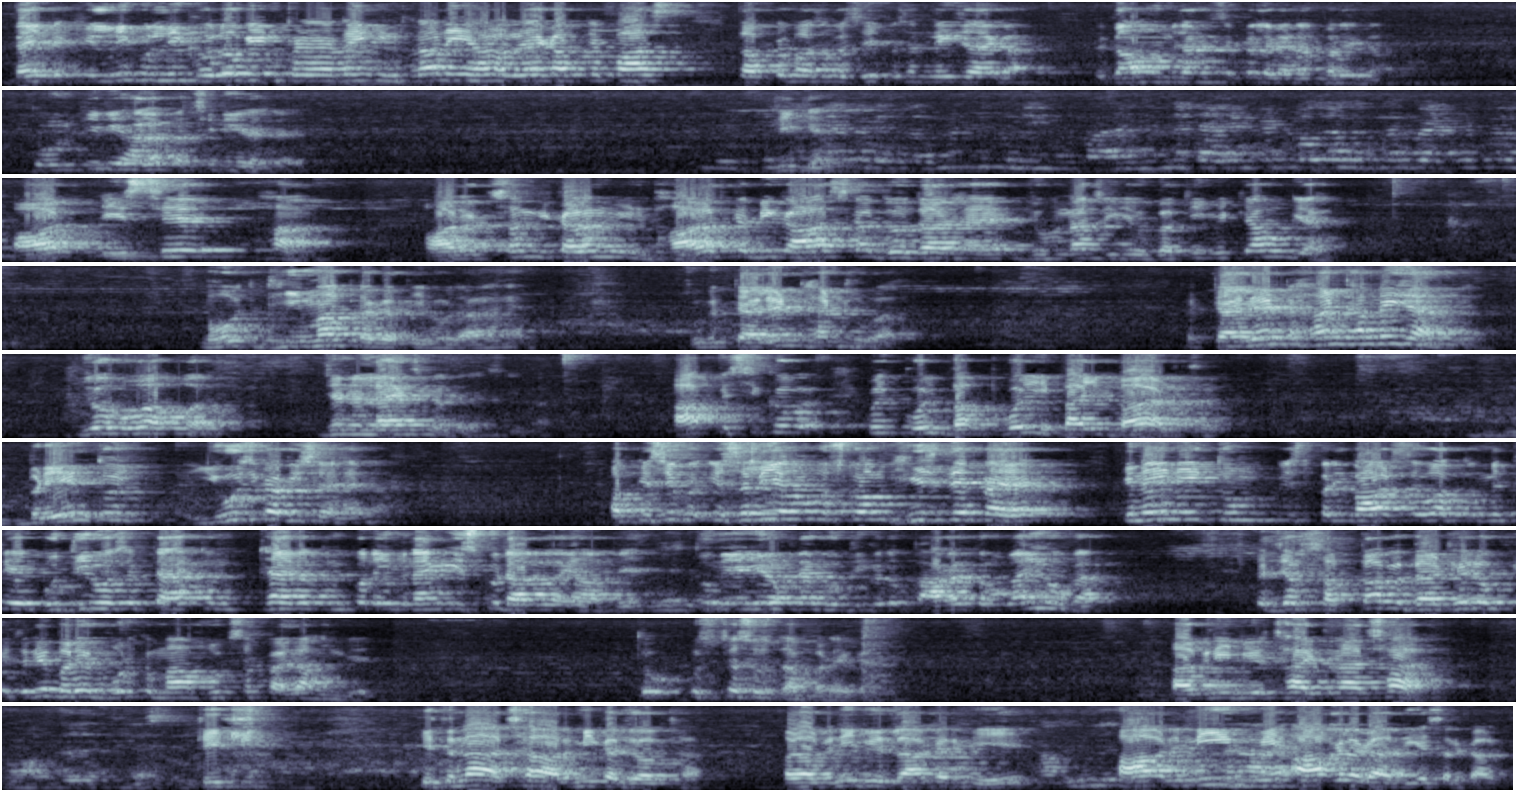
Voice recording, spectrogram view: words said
कहीं पे क्लिनिक उलिनिक खोलोगे इंफ्रा नहीं इंफ्रा नहीं रहेगा आपके पास तो आपके पास वैसे ही पसंद नहीं जाएगा तो गाँव में जाकर चक्कर लगाना पड़ेगा। तो उनकी भी हालत अच्छी नहीं रह जाएगी। ठीक है। तो और इससे हाँ आरक्षण के कारण भारत के विकास का जो दर है, जो होना चाहिए गति में क्या हो गया है? बहुत धीमा प्रगति हो रहा है, क्योंकि टैलेंट हंट हुआ। तो टैलेंट हंट हम नहीं जानते। जो हुआ हुआ। जनरलाइज कर दे आप किसी को, कोई कोई कोई बाई बर्थ ब्रेन तो यूज़ का विषय है अब किसी को, इसलिए हम उसको हम खींच दे पाए कि नहीं नहीं, तुम इस परिवार से हुआ तुम्हें बुद्धि हो सकता है, तुम ठहरो, तुमको नहीं बनाएँगे, इसको डालो यहाँ पे। तुम यही अपने बुद्धि को तो पागल तो होगा ही होगा। तो जब सत्ता में बैठे लोग इतने बड़े मूर्ख, महामूर्ख सब पैदा होंगे तो उससे सोचना पड़ेगा। अग्निवीर था, इतना अच्छा। ठीक इतना अच्छा आर्मी का जॉब था। और अग्निवीर ला करके आर्मी में आग लगा दी है सरकार और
